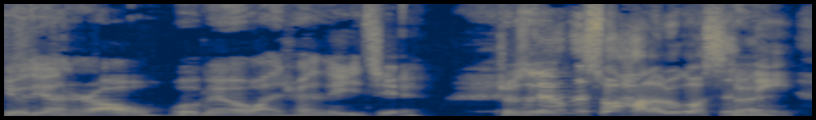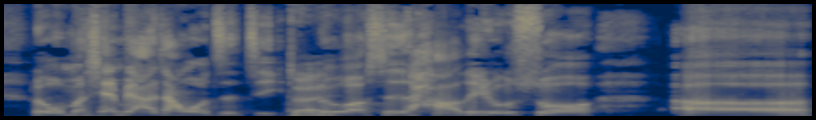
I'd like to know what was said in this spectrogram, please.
有点绕，我没有完全理解。就是这样子说好了，如果是你，我们先不要讲我自己。对，如果是好，例如说，呃。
